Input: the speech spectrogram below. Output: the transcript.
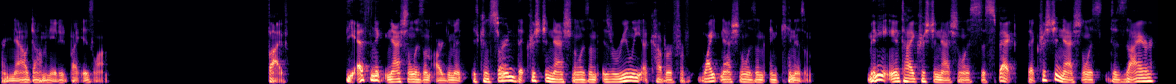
are now dominated by Islam. 5. The ethnic nationalism argument is concerned that Christian nationalism is really a cover for white nationalism and kinism. Many anti Christian nationalists suspect that Christian nationalists desire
